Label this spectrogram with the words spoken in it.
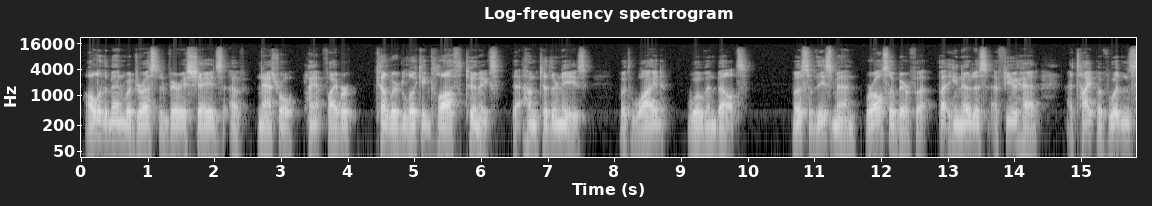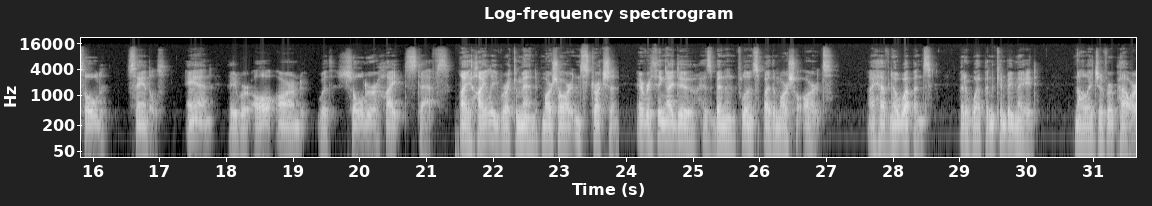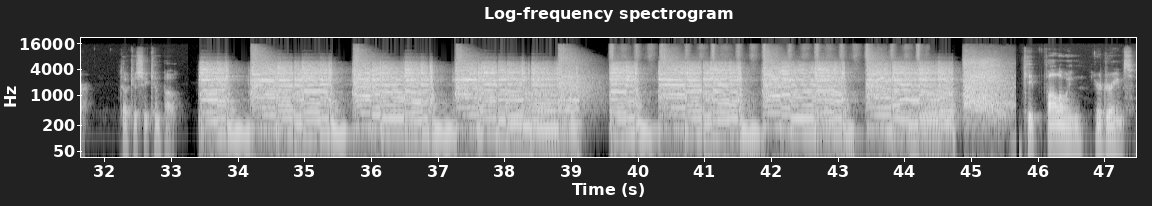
All of the men were dressed in various shades of natural plant fiber colored looking cloth tunics that hung to their knees, with wide woven belts. Most of these men were also barefoot, but he noticed a few had a type of wooden soled sandals, and they were all armed with shoulder height staffs. I highly recommend martial art instruction. Everything I do has been influenced by the martial arts. I have no weapons, but a weapon can be made. Knowledge over power. Tokushi Kempo. Keep following your dreams.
